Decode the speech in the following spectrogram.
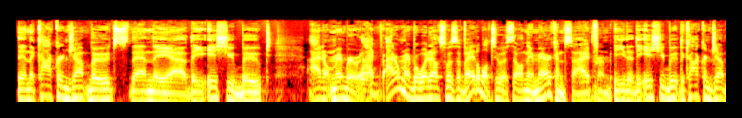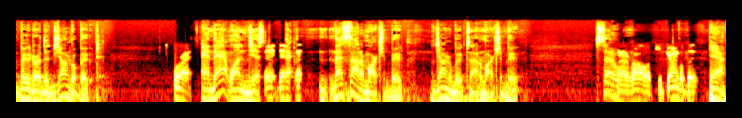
than the Corcoran jump boots, than the uh, the issue boot. I don't remember. I, I don't remember what else was available to us though on the American side from either the issue boot, the Corcoran jump boot, or the jungle boot. Right. And that one just that, that's not a marching boot. The jungle boot's not a marching boot. So not at all. It's a jungle boot. Yeah.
